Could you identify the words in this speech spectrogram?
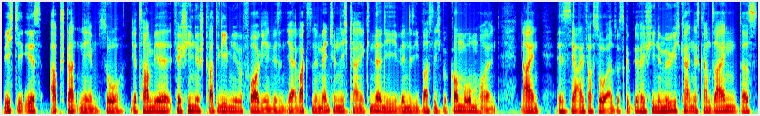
Wichtig ist, Abstand nehmen. So, jetzt haben wir verschiedene Strategien, wie wir vorgehen. Wir sind ja erwachsene Menschen, nicht kleine Kinder, die, wenn sie was nicht bekommen, rumheulen. Nein, es ist ja einfach so. Also es gibt ja verschiedene Möglichkeiten. Es kann sein, dass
